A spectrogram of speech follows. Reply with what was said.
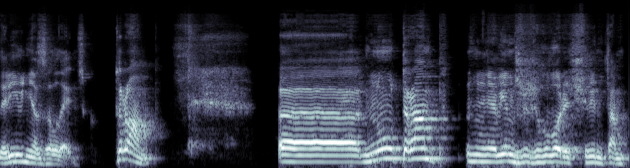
рівня Зеленського. Трамп. Е, ну, Трамп, він же ж говорить, що він там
